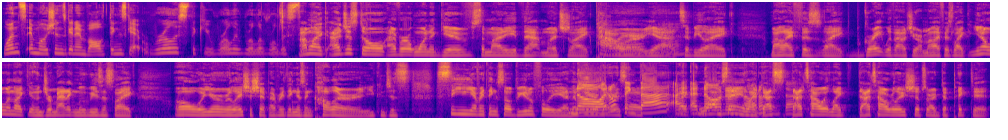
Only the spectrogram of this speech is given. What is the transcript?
once emotions get involved, things get really sticky, really, really, really sticky. I'm like, I just don't ever want to give somebody that much like power. Power, yeah, yeah. to be like, my life is like great without you, or my life is like, you know, when like in dramatic movies, it's like, oh, when you're in a relationship, everything is in color and you can just see everything so beautifully. And then No, I don't think that. I- like, I- no, well, I'm no, saying no, I like that's that. that's how it like that's how relationships are depicted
